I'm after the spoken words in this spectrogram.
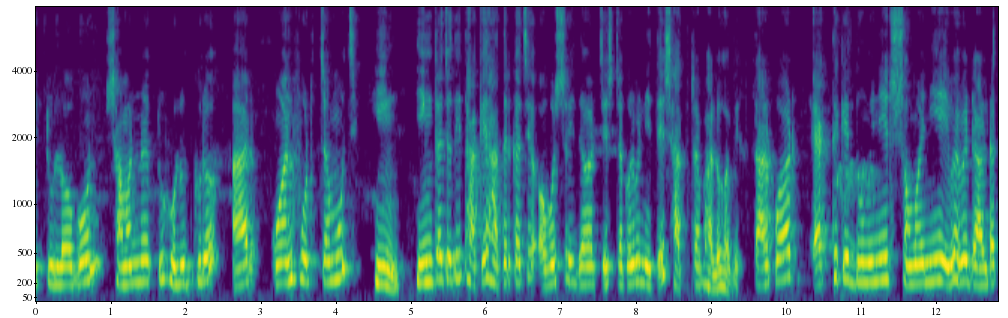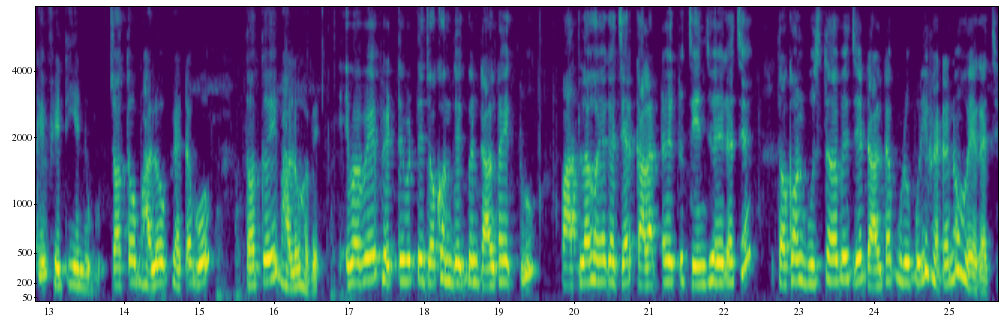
একটু লবণ সামান্য একটু হলুদ গুঁড়ো আর ওয়ান ফোর্থ চামচ হিং। হিংটা যদি থাকে হাতের কাছে, অবশ্যই দেওয়ার চেষ্টা করবে, নিতে স্বাদটা ভালো হবে। তারপর এক থেকে দু মিনিট সময় নিয়ে এভাবে ডালটাকে ফেটিয়ে নেব। যত ভালো ফেটাবো, ততই ভালো হবে। এভাবে ফেটতে ফেটতে যখন দেখবেন ডালটা একটু পাতলা হয়ে গেছে আর কালারটাও একটু চেঞ্জ হয়ে গেছে তখন বুঝতে হবে যে ডালটা পুরোপুরি ফেটানো হয়ে গেছে।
